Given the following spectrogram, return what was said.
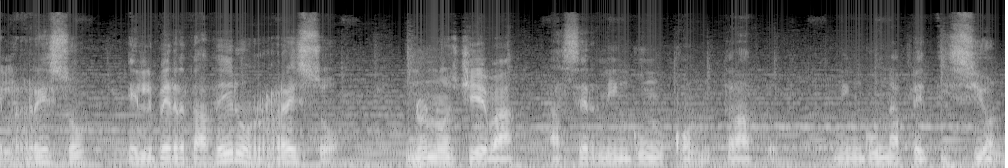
el rezo, el verdadero rezo, no nos lleva a hacer ningún contrato, ninguna petición,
